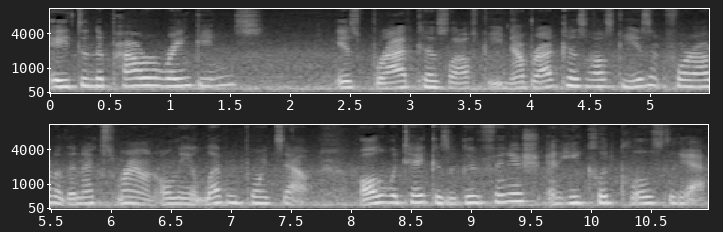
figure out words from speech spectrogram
Eighth in the power rankings is Brad Keselowski. Now, Brad Keselowski isn't far out of the next round, only 11 points out. All it would take is a good finish, and he could close the gap.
